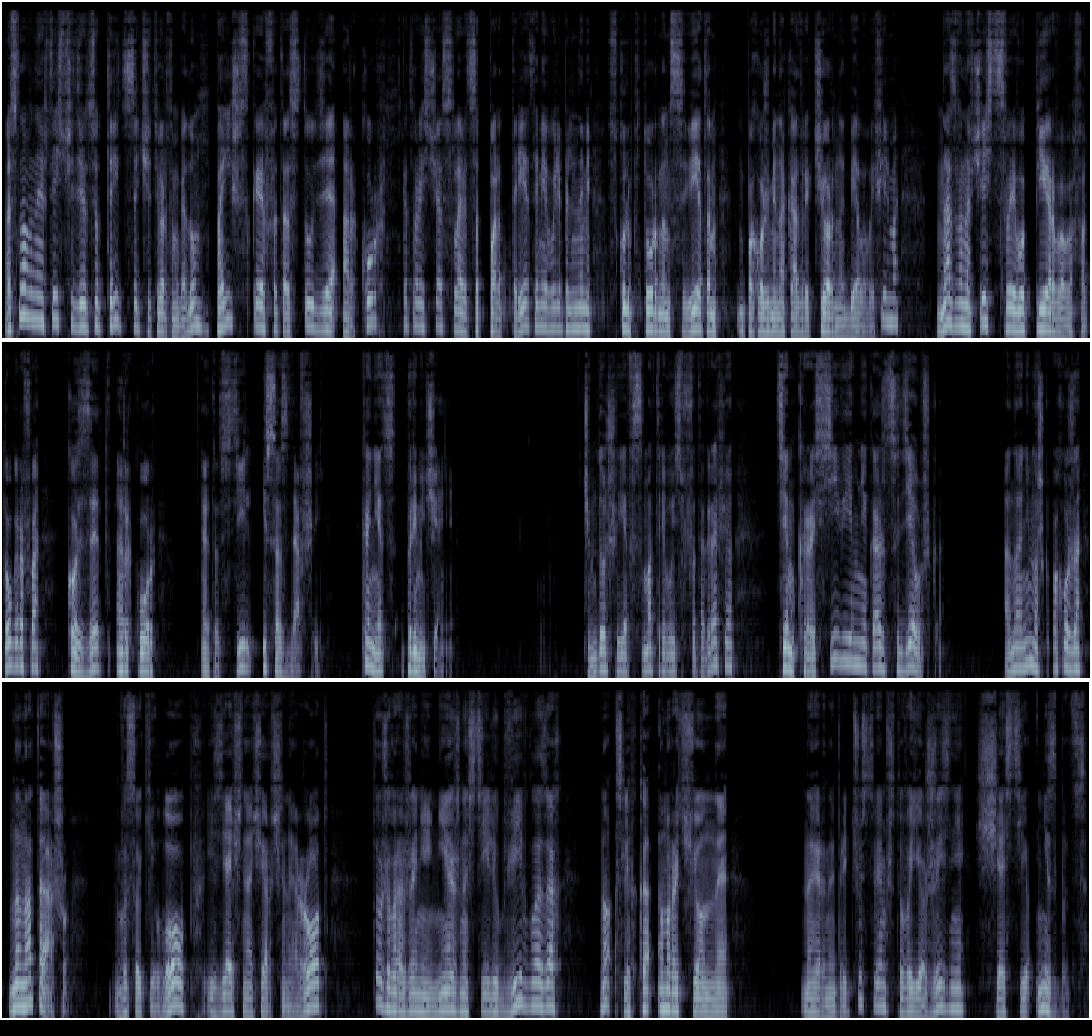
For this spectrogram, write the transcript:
Основанная в 1934 году парижская фотостудия Аркур, которая сейчас славится портретами, вылепленными скульптурным светом, похожими на кадры черно-белого фильма, названа в честь своего первого фотографа Козет Аркур, этот стиль и создавший. Конец примечания. Чем дольше я всматриваюсь в фотографию, тем красивее мне кажется девушка — она немножко похожа на Наташу. Высокий лоб, изящно очерченный рот, тоже выражение нежности и любви в глазах, но слегка омраченное, наверное, предчувствием, что в ее жизни счастью не сбыться.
